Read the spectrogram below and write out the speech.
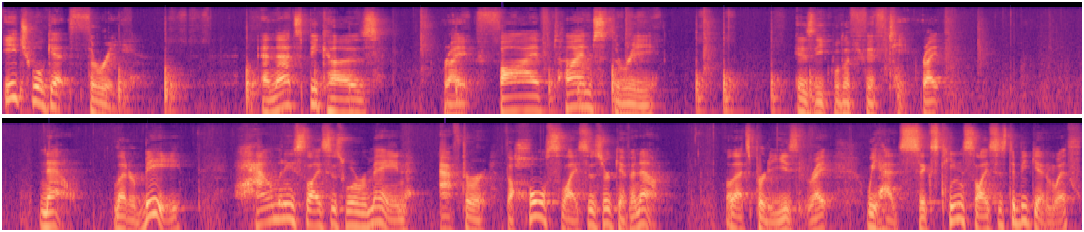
each will get 3. And that's because, right, 5 times 3 is equal to 15, right? Now, letter B, how many slices will remain after the whole slices are given out? Well, that's pretty easy, right? We had 16 slices to begin with.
